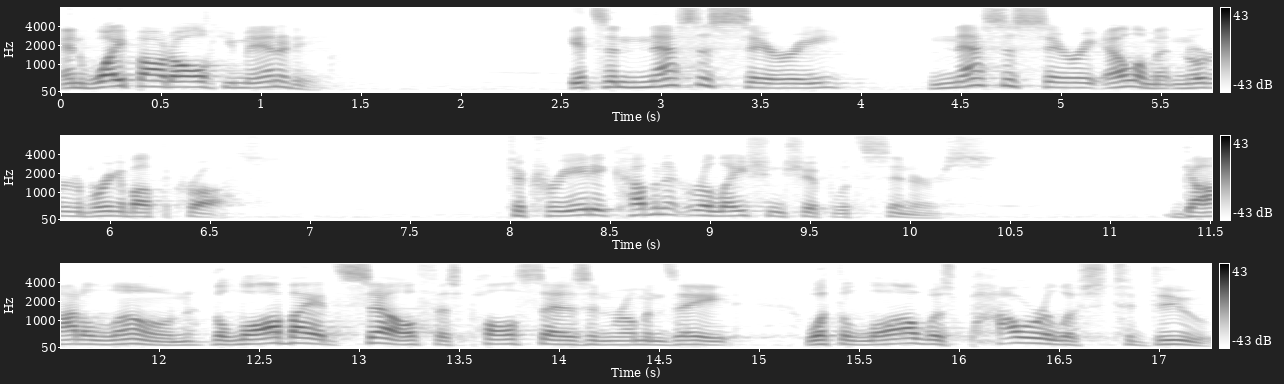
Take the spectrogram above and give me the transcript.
and wipe out all humanity. It's a necessary necessary element in order to bring about the cross to create a covenant relationship with sinners. God alone, the law by itself, as Paul says in Romans 8, what the law was powerless to do,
